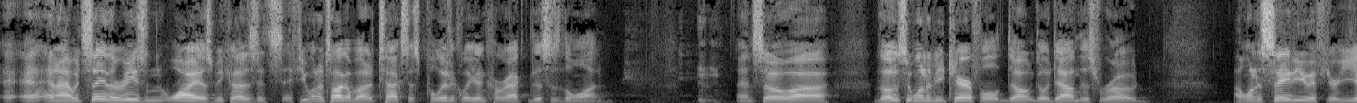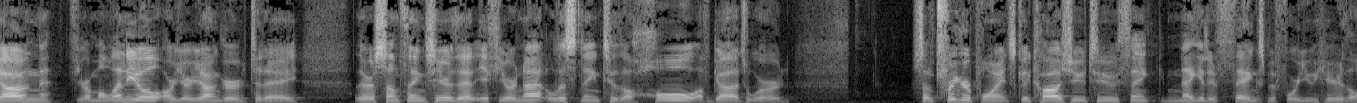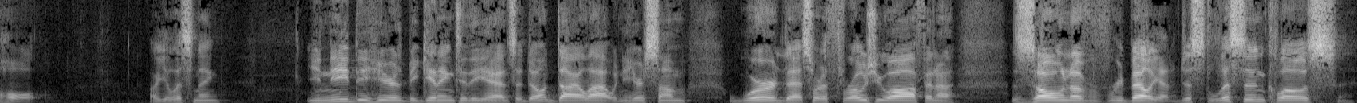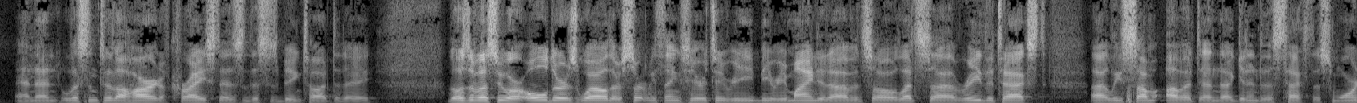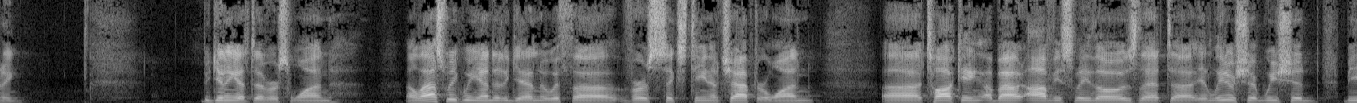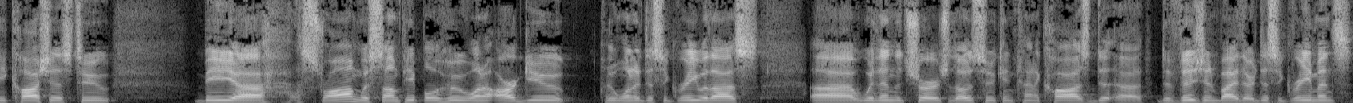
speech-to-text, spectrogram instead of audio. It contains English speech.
and I would say the reason why is because it's if you want to talk about a text that's politically incorrect, this is the one. and so uh, those who want to be careful don't go down this road. I want to say to you, if you're young, if you're a millennial or you're younger today, there are some things here that if you're not listening to the whole of God's word, some trigger points could cause you to think negative things before you hear the whole. Are you listening? You need to hear the beginning to the end. So don't dial out. When you hear some word that sort of throws you off in a zone of rebellion, just listen close and then listen to the heart of Christ as this is being taught today. Those of us who are older as well, there's certainly things here to re- be reminded of. And so let's uh, read the text, uh, at least some of it, and uh, get into this text this morning. Beginning at uh, verse 1. Now, last week we ended again with uh, verse 16 of chapter 1, uh, talking about obviously those that uh, in leadership we should be cautious to be uh, strong with some people who want to argue, who want to disagree with us. Uh, within the church, those who can kind of cause di- uh, division by their disagreements.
